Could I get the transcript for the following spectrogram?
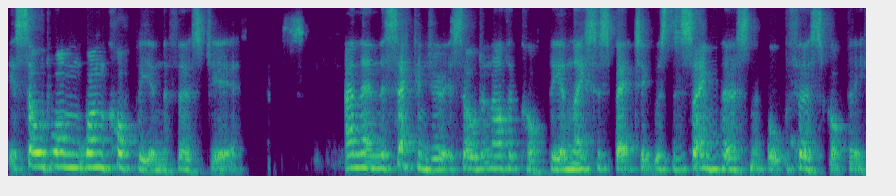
it sold one one copy in the first year. And then the second year, it sold another copy, and they suspect it was the same person that bought the first copy,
